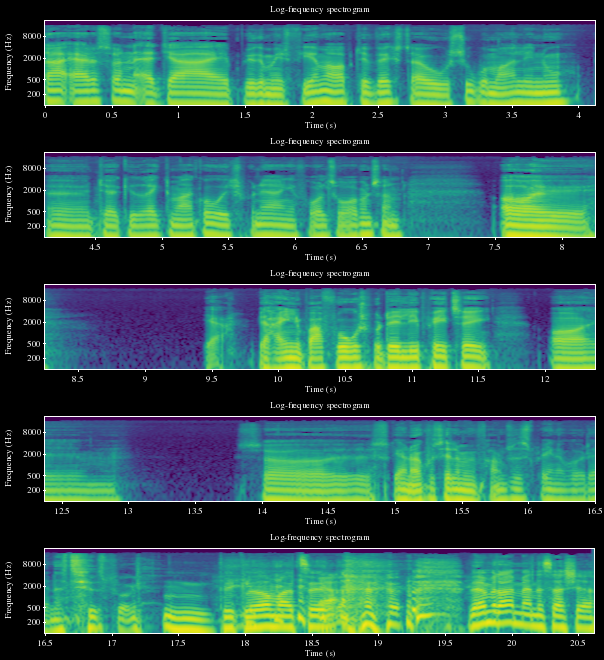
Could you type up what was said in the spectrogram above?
der er det sådan, at jeg bygger mit firma op. Det vækster jo super meget lige nu. Øh, det har givet rigtig meget god eksponering i forhold til Robinson. Og øh, ja, jeg har egentlig bare fokus på det lige pt. Og øh, så øh, skal jeg nok fortælle om mine fremtidsplaner på et andet tidspunkt. Mm, det glæder mig til. Ja. Hvad med dig, Amanda Sasha?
